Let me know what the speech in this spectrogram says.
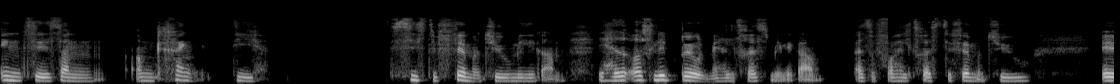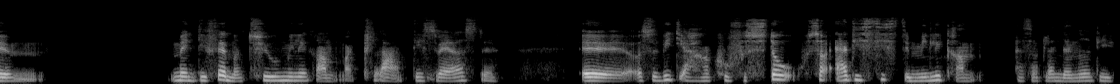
indtil sådan omkring de sidste 25 mg. Jeg havde også lidt bøvl med 50 mg, altså fra 50 til 25. Øhm, men de 25 mg var klart det sværeste. Øh, og så vidt jeg har kunne forstå, så er de sidste milligram, altså blandt andet de,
